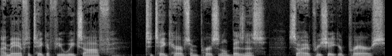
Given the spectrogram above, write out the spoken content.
I may have to take a few weeks off to take care of some personal business. So I appreciate your prayers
